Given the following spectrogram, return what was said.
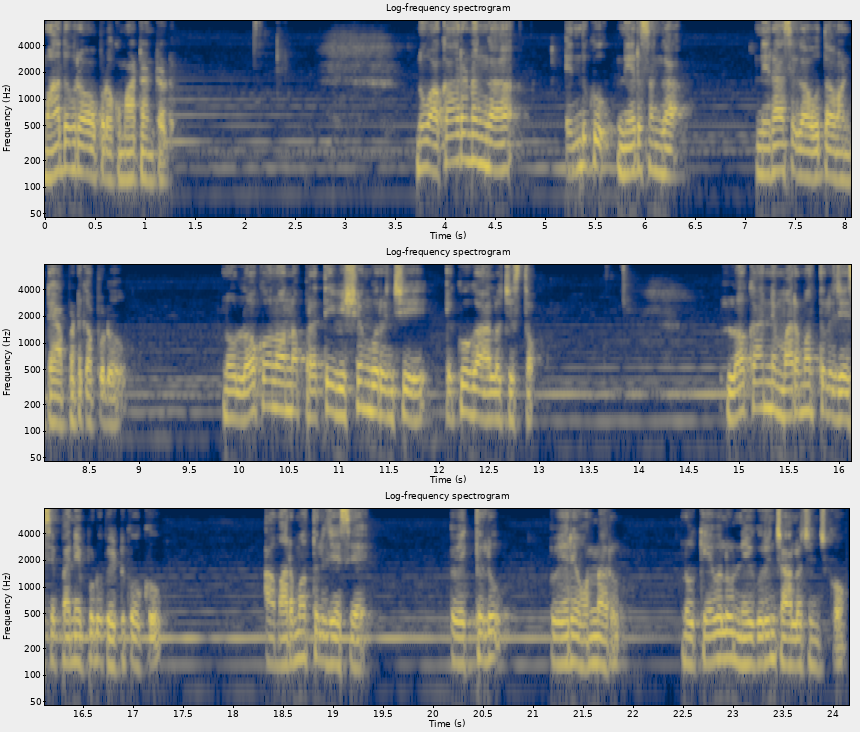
మాధవరావు అప్పుడు ఒక మాట అంటాడు. నువ్వు అకారణంగా ఎందుకు నీరసంగా నిరాశగా అవుతావంటే అప్పటికప్పుడు నువ్వు లోకంలో ఉన్న ప్రతి విషయం గురించి ఎక్కువగా ఆలోచిస్తావు. లోకాన్ని మరమ్మతులు చేసే పని ఎప్పుడు పెట్టుకోకు. ఆ మరమ్మతులు చేసే వ్యక్తులు వేరే ఉన్నారు. నువ్వు కేవలం నీ గురించి ఆలోచించుకో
